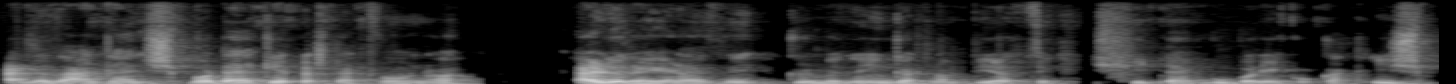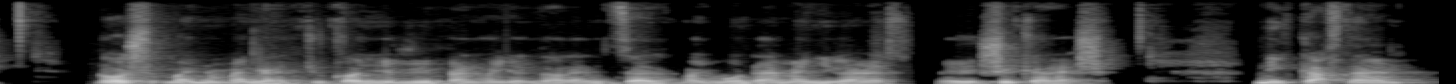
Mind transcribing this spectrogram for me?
ez az eigens modell képes lett volna előrejelezni különböző ingatlanpiaci és hitel buborékokat is. Nos, majd meglátjuk a jövőben, hogy ez a rendszer vagy modell mennyire lesz sikeres. Nick Kasten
